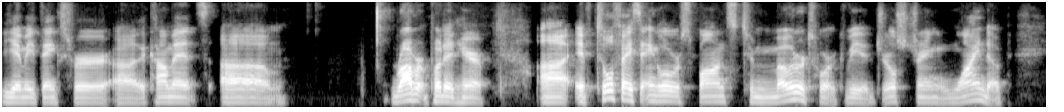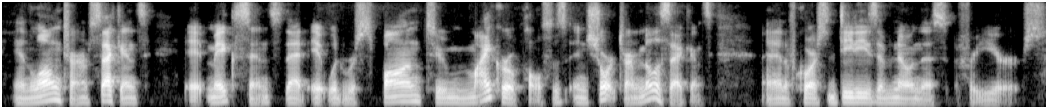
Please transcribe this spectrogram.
Yemi, thanks for uh, the comments. Um, Robert put in here. Uh, if tool face angle responds to motor torque via drill string windup in long term seconds, it makes sense that it would respond to micro pulses in short term milliseconds. And of course, DDs have known this for years.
